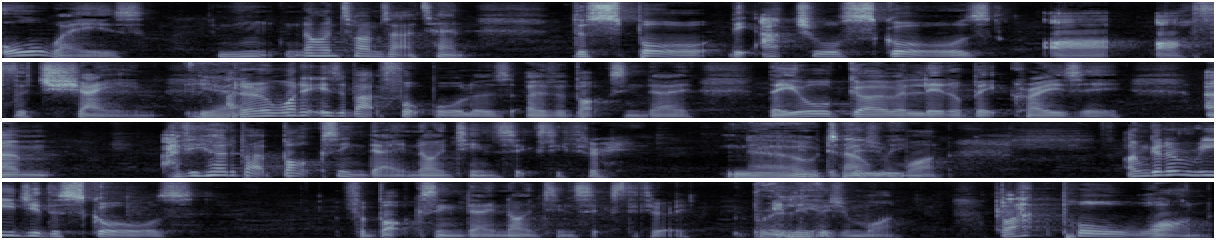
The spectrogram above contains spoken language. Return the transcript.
always, nine times out of ten, the sport, the actual scores are off the chain. Yeah. I don't know what it is about footballers over Boxing Day. They all go a little bit crazy. Um, have you heard about Boxing Day 1963? No, tell Division me. One. I'm going to read you the scores for Boxing Day 1963 in Brilliant. Division One. Blackpool one,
